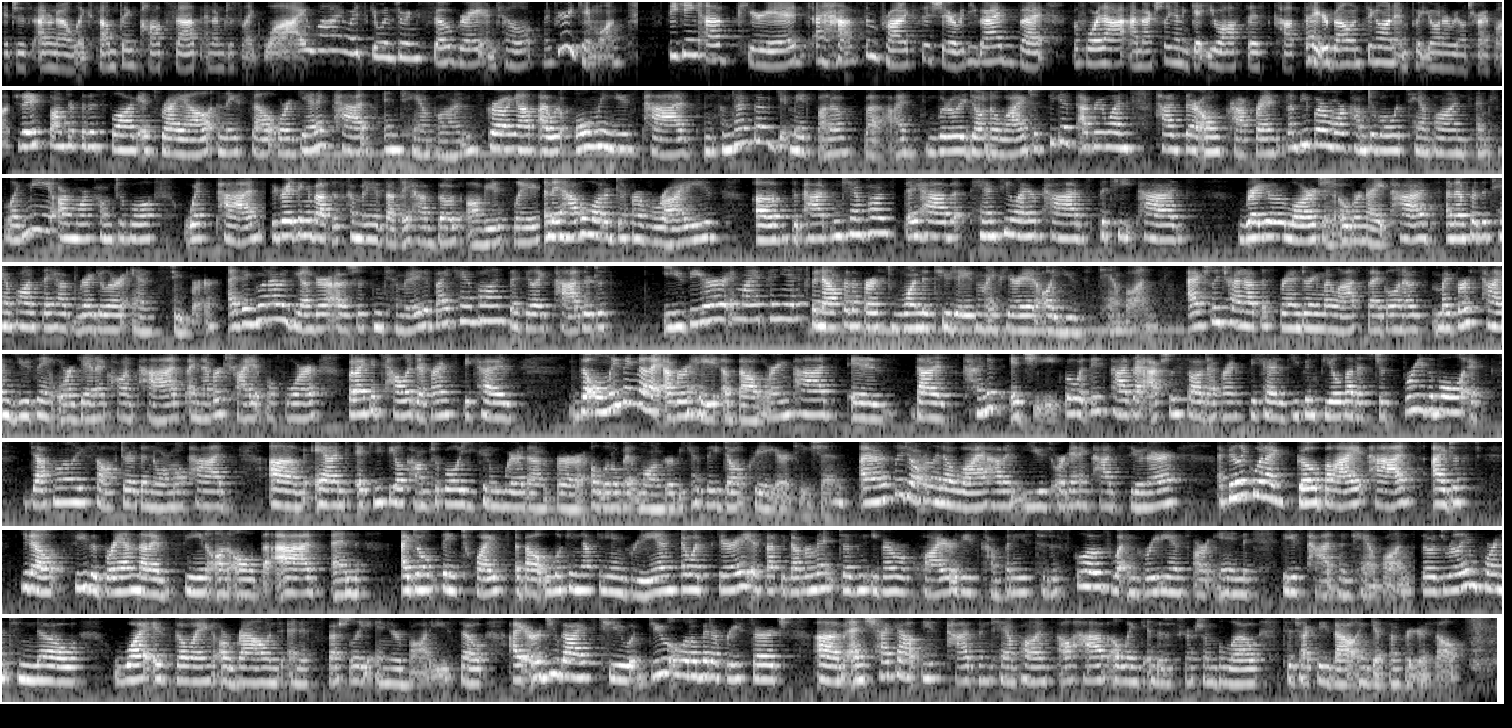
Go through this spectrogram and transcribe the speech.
it just, I don't know, like something pops up and I'm just like, why, why? My skin was doing so great until my period came along. Speaking of periods, I have some products to share with you guys, but before that, I'm actually gonna get you off this cup that you're balancing on and put you on a real tripod. Today's sponsor for this vlog is Rael, and they sell organic pads and tampons. Growing up, I would only use pads, and sometimes I would get made fun of, but I literally don't know why, just because everyone has their own preference. Some people are more comfortable with tampons, and people like me are more comfortable with pads. The great thing about this company is that they have both, obviously, and they have a lot of different varieties of the pads and tampons. They have panty liner pads, petite pads, regular, large, and overnight pads. And then for the tampons, they have regular and super. I think when I was younger, I was just intimidated by tampons. I feel like pads are just easier in my opinion. But now for the first one to two days of my period, I'll use tampons. I actually tried out this brand during my last cycle and I was my first time using organic con pads. I never tried it before, but I could tell a difference because the only thing that I ever hate about wearing pads is that it's kind of itchy. But with these pads, I actually saw a difference because you can feel that it's just breathable. It's definitely softer than normal pads. Um, and if you feel comfortable, you can wear them for a little bit longer because they don't create irritation. I honestly don't really know why I haven't used organic pads sooner. I feel like when I go buy pads, I just, you know, see the brand that I've seen on all of the ads and I don't think twice about looking at the ingredients. And what's scary is that the government doesn't even require these companies to disclose what ingredients are in these pads and tampons. So it's really important to know what is going around and especially in your body. So I urge you guys to do a little bit of research um, and check out these pads and tampons. I'll have a link in the description below to check these out and get some for yourself.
